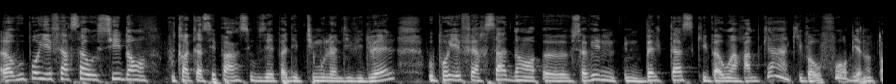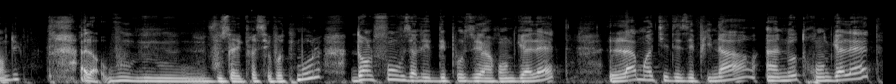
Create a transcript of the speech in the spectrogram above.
Alors vous pourriez faire ça aussi dans. Vous tracassez pas hein, si vous n'avez pas des petits moules individuels. Vous pourriez faire ça dans, euh, vous savez, une, belle tasse qui va ou un ramequin hein, qui va au four, bien entendu. Alors vous allez graisser votre moule. Dans le fond, vous allez déposer un rond de galette, la moitié des épinards, un autre rond de galette,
